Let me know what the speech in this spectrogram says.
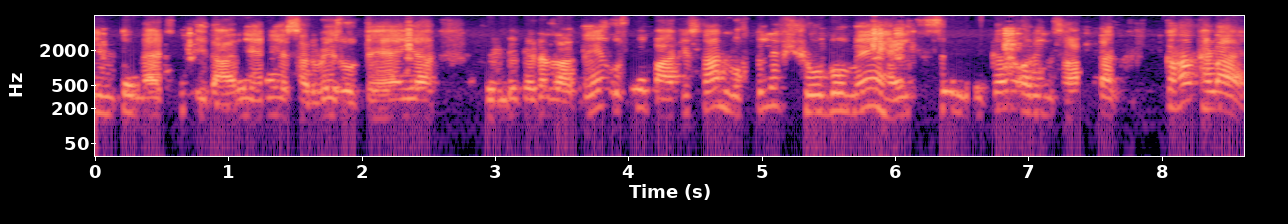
इंटरनेशनल इदारे हैं या सर्वेज होते हैं या इंडिकेटर्स आते हैं उसमें पाकिस्तान मुख्तलिफ़ शोबों में हेल्थ से लेकर और इंसान तक कहाँ खड़ा है?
